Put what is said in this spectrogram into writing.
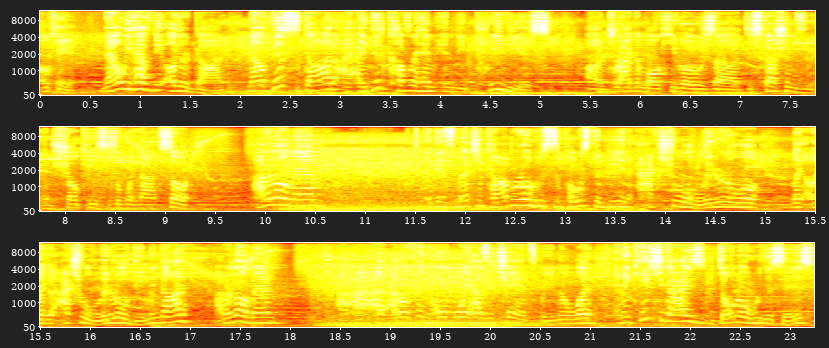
Okay, now we have the other god. Now this god, I, I did cover him in the previous uh, Dragon Ball Heroes uh, discussions and, and, showcases and whatnot, so I don't know, man. Against Mechikabura, who's supposed to be an actual literal, like like an actual literal demon god, I don't know, man. I, I, I don't think Homeboy has a chance, but you know what? And in case you guys don't know who this is,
